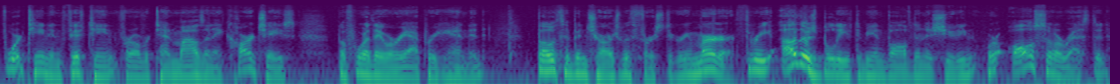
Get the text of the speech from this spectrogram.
14 and 15, for over 10 miles in a car chase before they were apprehended. Both have been charged with first degree murder. Three others believed to be involved in the shooting were also arrested.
